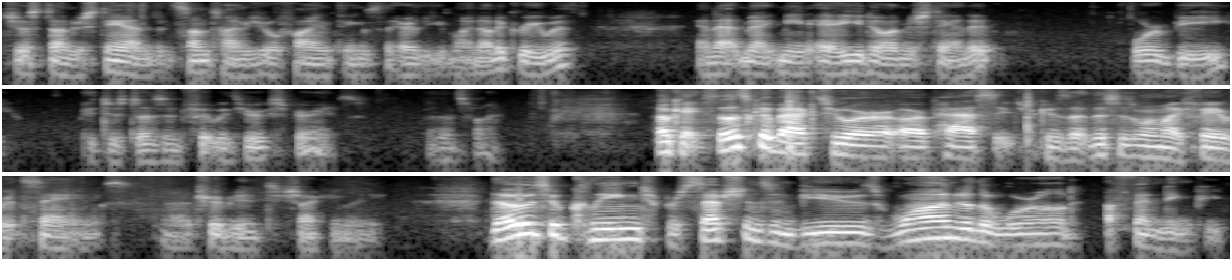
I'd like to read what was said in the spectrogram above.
just understand that sometimes you'll find things there that you might not agree with. And that might mean A, you don't understand it, or B, it just doesn't fit with your experience. And that's fine. Okay, so let's go back to our, our passage because uh, this is one of my favorite sayings uh, attributed to Shakyamuni. Those who cling to perceptions and views wander the world offending people.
